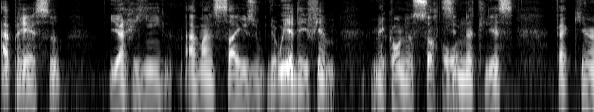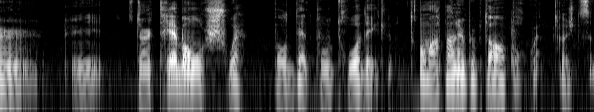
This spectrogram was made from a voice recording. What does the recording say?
après ça, il n'y a rien là, avant le 16 août. Oui, il y a des films, mais qu'on a Ouais. de notre liste. Fait qu'il y a un. C'est un très bon choix pour Deadpool 3 date. là. On va en reparler un peu plus tard pourquoi, quand je dis ça.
